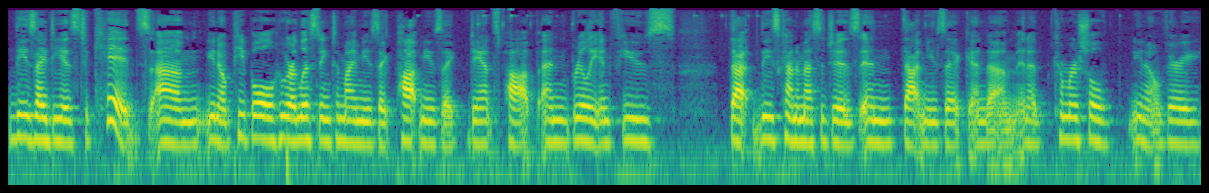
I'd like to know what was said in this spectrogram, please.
these ideas to kids. Um, you know, people who are listening to my music, pop music, dance pop, and really infuse that these kind of messages in that music and um, in a commercial, you know, very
